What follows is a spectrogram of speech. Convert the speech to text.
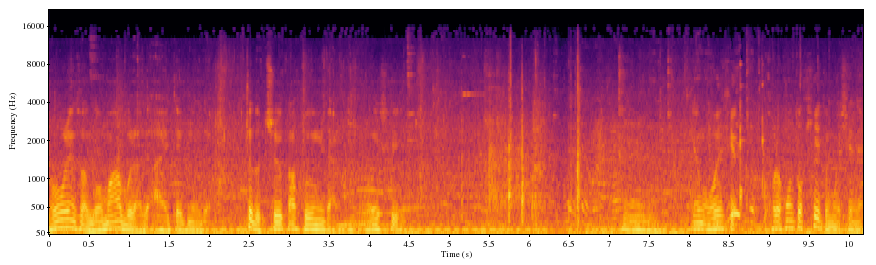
ほうれん草はごま油であえてるので。ちょっと中華風みたいな美味しい。うん。でも美味しい。これ本当冷えても美味しいね。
